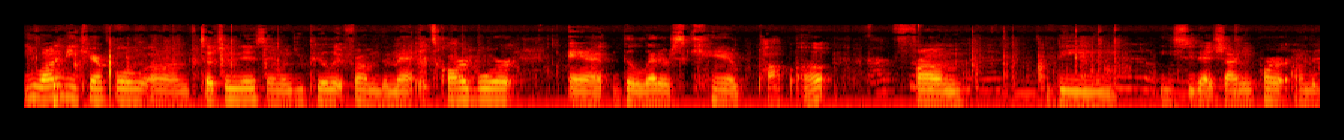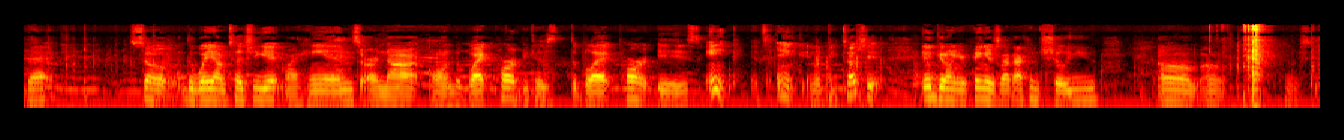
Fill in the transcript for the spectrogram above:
You want to be careful um, touching this, and when you peel it from the mat, it's cardboard, and the letters can pop up from the, you see that shiny part on the back? So the way I'm touching it, my hands are not on the black part because the black part is ink. It's ink, and if you touch it, it'll get on your fingers. Like I can show you. Um, uh, let me see.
